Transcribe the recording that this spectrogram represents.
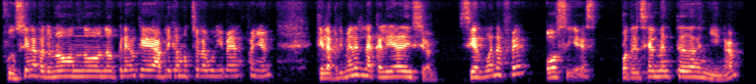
funciona, pero no, no, no creo que aplica mucho la Wikipedia en español, que la primera es la calidad de edición, si es buena fe o si es potencialmente dañina,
